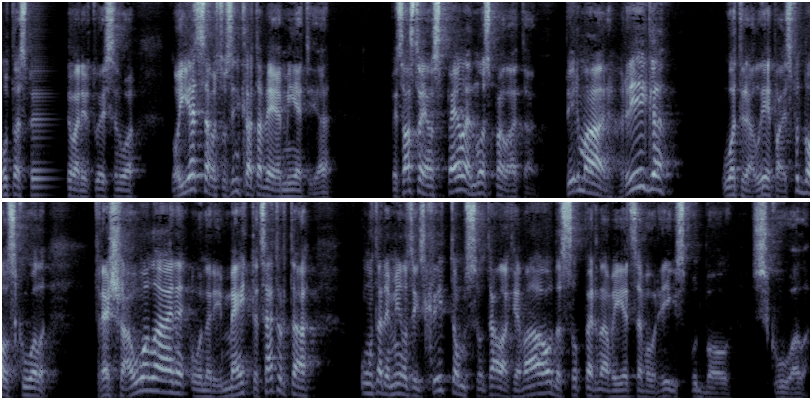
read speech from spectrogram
Nu, tas, piemēram, ja tu esi no, no iecavas, tu zini, kā tavējiem iet. Ja? Pēc astoņām spēlēm nospēlētām. Pirmā ir Rīga, otrā Liepājas futbola skola, trešā Olaine un arī Meita ceturtā. Un tad ir milzīgs kritums, un tālāk jau valda supernova iecava Rīgas futbola skola.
